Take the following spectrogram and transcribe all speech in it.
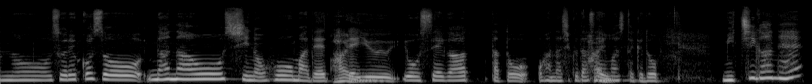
のそれこそ七尾市の方までっていう要請があったとお話しくださいましたけど、道がね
